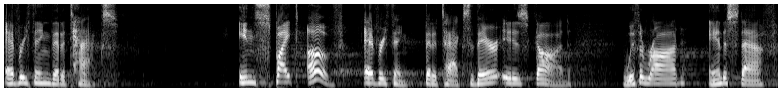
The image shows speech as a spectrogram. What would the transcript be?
everything that attacks, in spite of everything that attacks, there is God with a rod and a staff.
